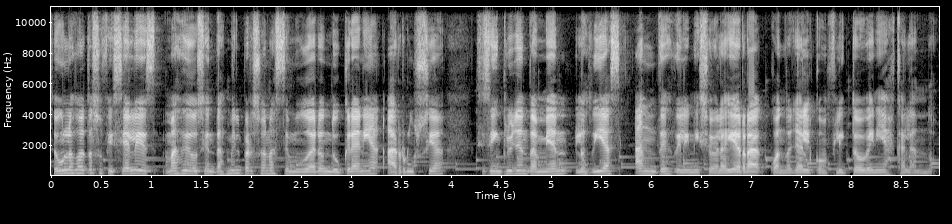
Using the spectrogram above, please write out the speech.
Según los datos oficiales, más de 200.000 personas se mudaron de Ucrania a Rusia, si se incluyen también los días antes del inicio de la guerra, cuando ya el conflicto venía escalando.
